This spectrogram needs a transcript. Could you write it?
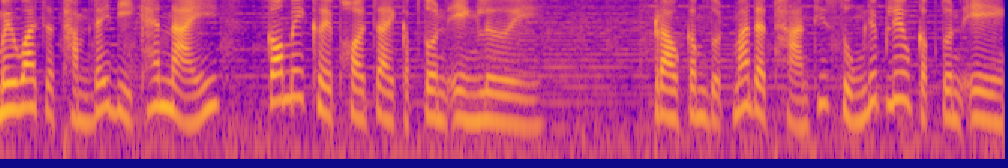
ไม่ว่าจะทำได้ดีแค่ไหน ก็ไม่เคยพอใจกับตนเองเลย เรากำหนดมาตรฐานที่สูงเรียบๆกับตนเอง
